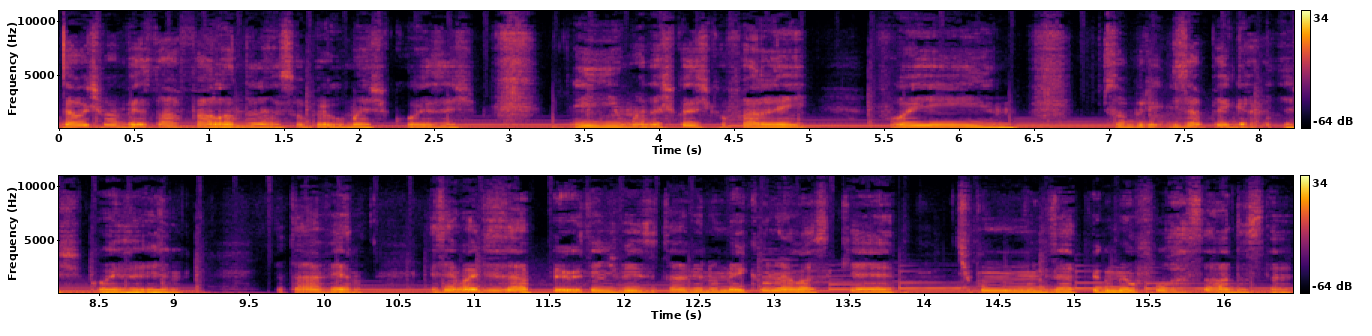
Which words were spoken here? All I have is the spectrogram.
da última vez eu tava falando, né, sobre algumas coisas. E uma das coisas que eu falei foi sobre desapegar das coisas, né? Eu tava vendo. Esse negócio de desapego, tem vezes eu tava vendo meio que um negócio que é tipo um desapego meio forçado, sabe?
